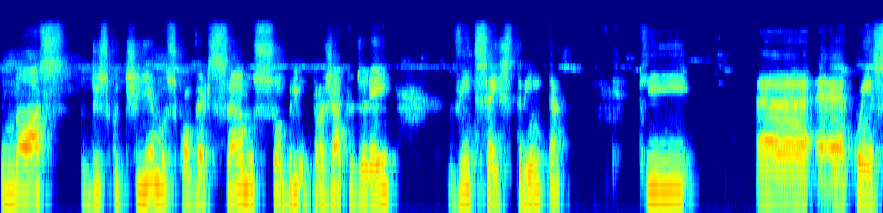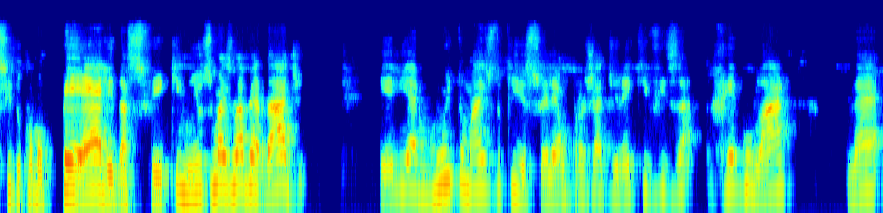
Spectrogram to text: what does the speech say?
nós discutimos, conversamos sobre o projeto de lei 2630, que é, é conhecido como PL das fake news, mas, na verdade, ele é muito mais do que isso. Ele é um projeto de lei que visa regular né,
